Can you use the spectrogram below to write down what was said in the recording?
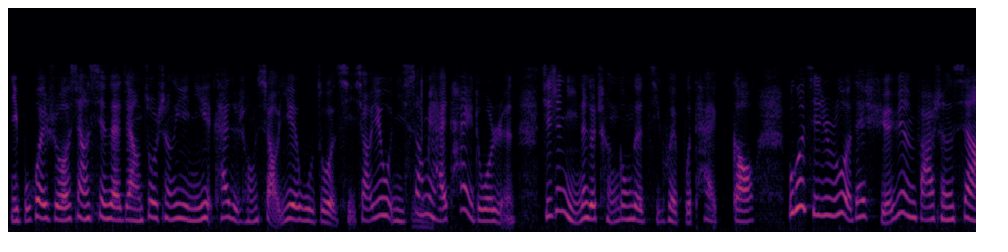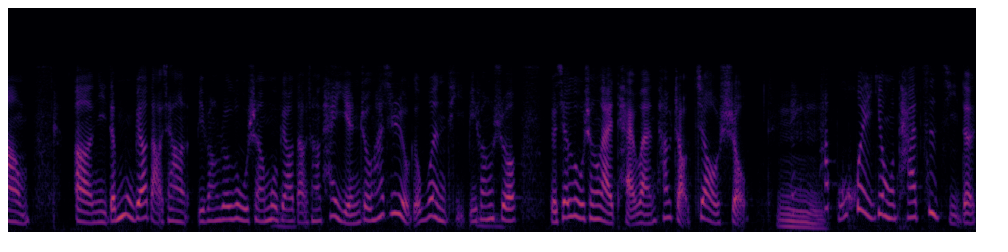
你不会说像现在这样做生意，你也开始从小业务做起，小业务你上面还太多。人其实你那个成功的机会不太高，不过其实如果在学院发生像，呃，你的目标导向，比方说陆生目标导向太严重，他其实有个问题，比方说有些陆生来台湾，他找教授，嗯，他不会用他自己的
